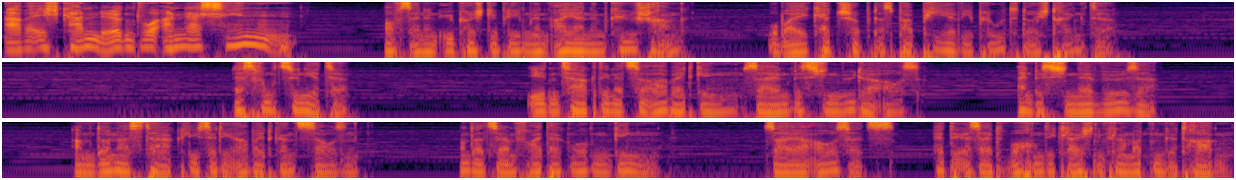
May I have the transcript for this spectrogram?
aber ich kann nirgendwo anders hin. Auf seinen übrig gebliebenen Eiern im Kühlschrank, wobei Ketchup das Papier wie Blut durchtränkte. Es funktionierte. Jeden Tag, den er zur Arbeit ging, sah er ein bisschen müder aus, ein bisschen nervöser. Am Donnerstag ließ er die Arbeit ganz sausen, und als er am Freitagmorgen ging, sah er aus, als hätte er seit Wochen die gleichen Klamotten getragen.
